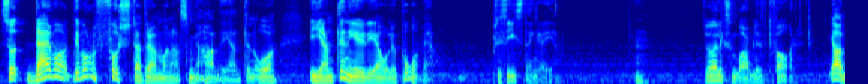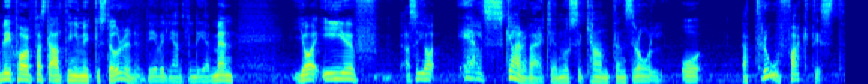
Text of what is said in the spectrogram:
Så där var, det var de första drömmarna som jag hade egentligen. Och egentligen är det det jag håller på med. Precis den grejen. Du har liksom bara blivit kvar. Jag blir kvar fast allting är mycket större nu. Det är väl egentligen det. Men jag är ju... Alltså jag älskar verkligen musikantens roll. Och jag tror faktiskt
